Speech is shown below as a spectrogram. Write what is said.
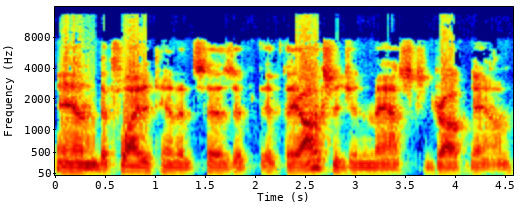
and the flight attendant says if, if the oxygen masks drop down,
